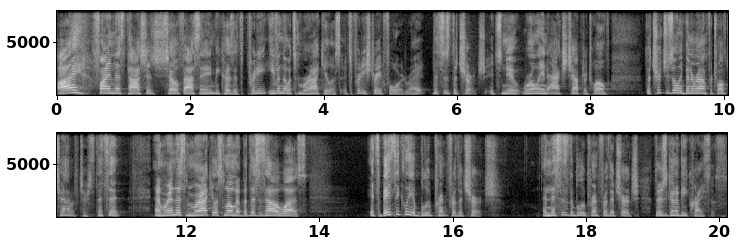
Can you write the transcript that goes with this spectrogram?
I find this passage so fascinating because it's pretty, even though it's miraculous, it's pretty straightforward, right? This is the church. It's new. We're only in Acts chapter 12. The church has only been around for 12 chapters. That's it. And we're in this miraculous moment, but this is how it was. It's basically a blueprint for the church. And this is the blueprint for the church. There's going to be crisis.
